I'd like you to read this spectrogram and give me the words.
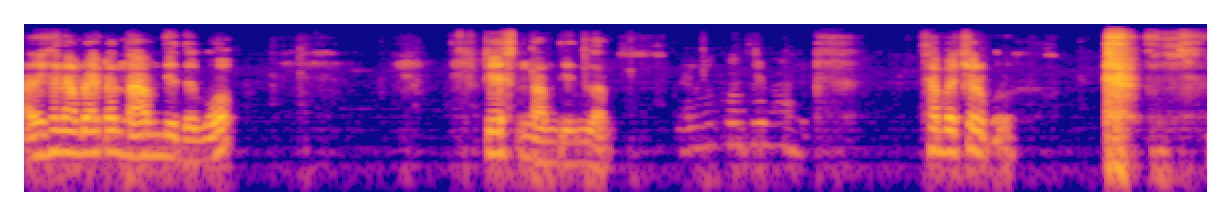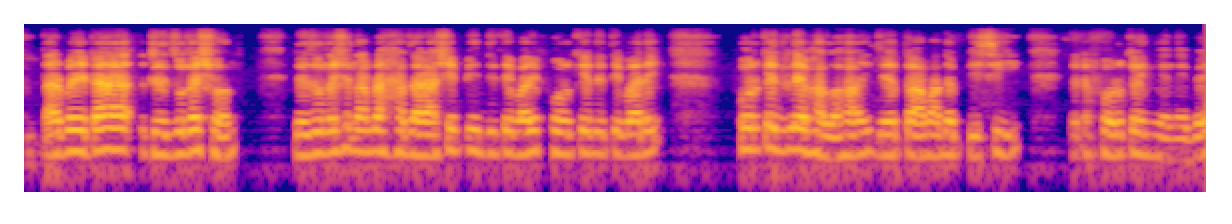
আর এখানে আমরা একটা নাম দিয়ে দেব। টেস্ট নাম দিয়ে দিলাম। ছাব্বিশের উপর। তারপরে এটা রেজুলেশন রেজুলেশন আমরা হাজার আশি পি দিতে পারি ফোর কে দিতে পারি। ফোর কে দিলে ভালো হয়, যেহেতু আমাদের পিসি এটা ফোর কে নিয়ে নেবে।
